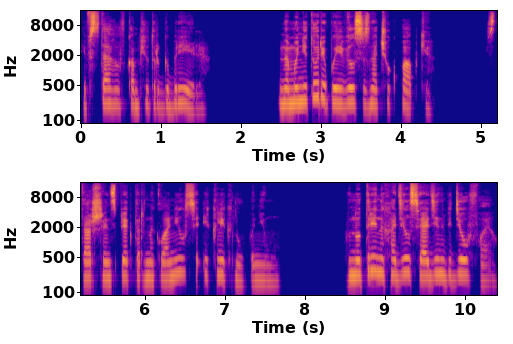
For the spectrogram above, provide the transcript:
и вставил в компьютер Габриэля. На мониторе появился значок папки. Старший инспектор наклонился и кликнул по нему. Внутри находился один видеофайл.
